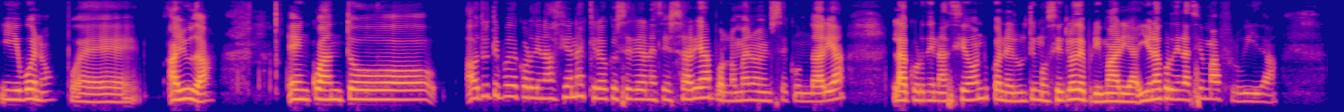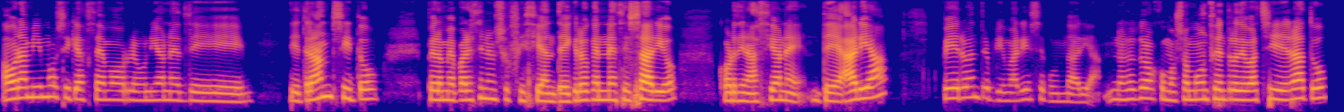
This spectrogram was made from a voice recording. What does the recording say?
y bueno, pues ayuda. En cuanto a otro tipo de coordinaciones, creo que sería necesaria, por lo menos en secundaria, la coordinación con el último ciclo de primaria y una coordinación más fluida. Ahora mismo sí que hacemos reuniones de, de tránsito, pero me parecen insuficientes y creo que es necesario coordinaciones de área, pero entre primaria y secundaria. Nosotros, como somos un centro de bachillerato,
